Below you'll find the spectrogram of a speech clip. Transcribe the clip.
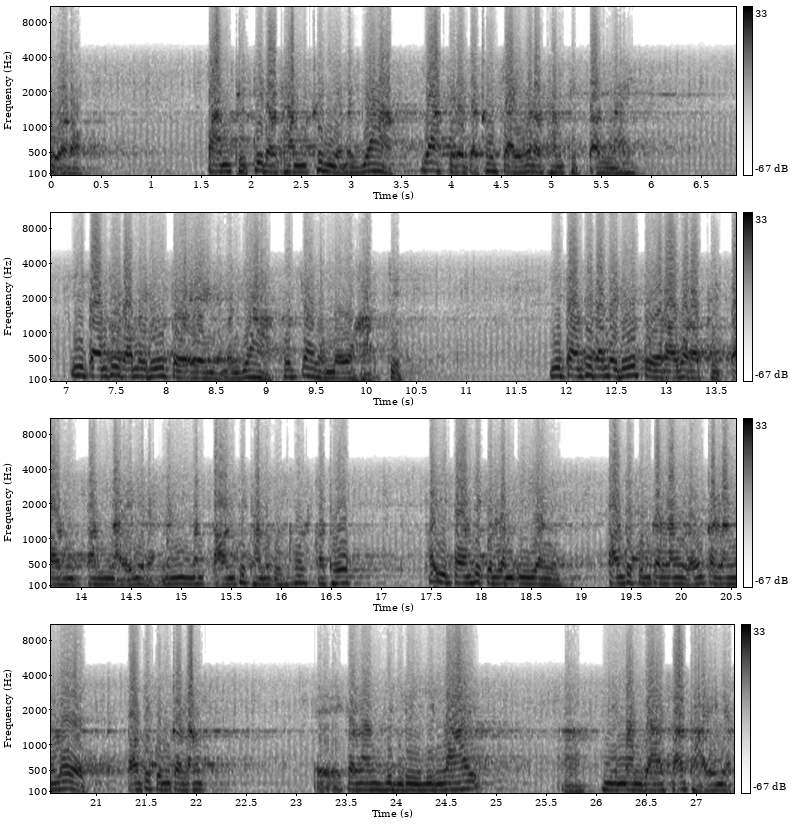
ตัวหรอกความผิดที่เราทำขึ้นเนี่ยมันยาก ยากที่เราจะเข้าใจว่าเราทำผิดตอนไหน อีตอนที่เราไม่รู้ตัวเองเนี่ยมันยากพุทธเจ้าบอกโมหะจิตอีตอนที่เราไม่รู้ตัวเราว่าเราผิดตอนตอนไหนนี่แหละมันมันตอนที่ทำให้คุณเขาทุกข์เพราะอีตอนที่คุณลำเอียง ตอนที่คุณกำลังหลงกำลังโลภตอนที่คุณกำลัง เอกำลังยินดียินร้ายอ่ามีมันยาสาไถเนี่ย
